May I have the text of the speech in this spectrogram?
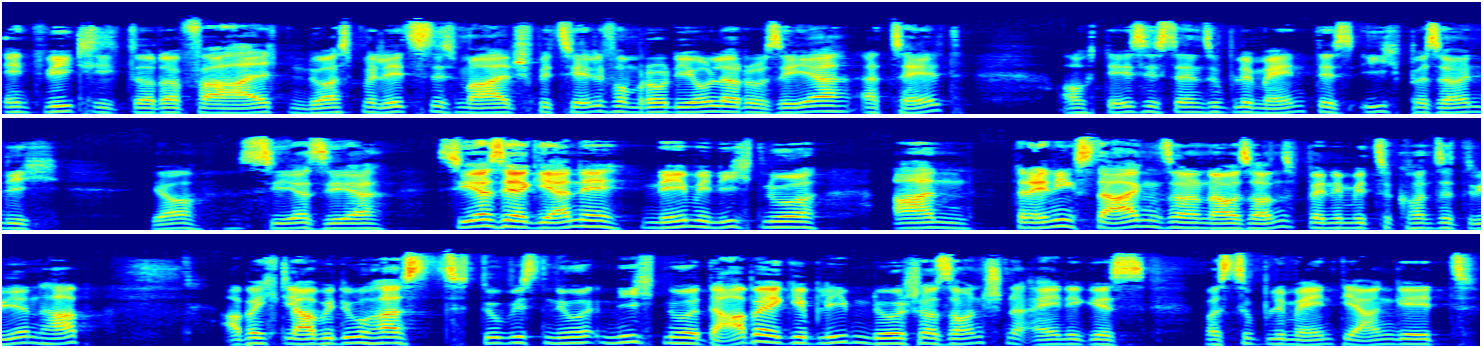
entwickelt oder verhalten? Du hast mir letztes Mal speziell vom Rhodiola Rosea erzählt. Auch das ist ein Supplement, das ich persönlich ja sehr, sehr, sehr, sehr gerne nehme. Nicht nur an Trainingstagen, sondern auch sonst, wenn ich mich zu konzentrieren habe. Aber ich glaube, du hast, du bist nur, nicht nur dabei geblieben, du hast auch sonst noch einiges, was Supplemente angeht,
